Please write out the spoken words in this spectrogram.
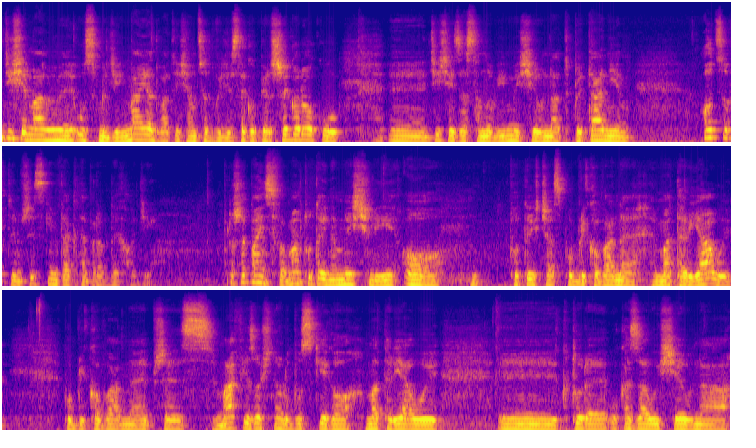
dzisiaj mamy 8 dzień maja 2021 roku. Yy, Dzisiaj zastanowimy się nad pytaniem, o co w tym wszystkim tak naprawdę chodzi. Proszę Państwa, mam tutaj na myśli o dotychczas publikowane materiały, publikowane przez mafię z Ośna Lubuskiego, materiały, które ukazały się na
